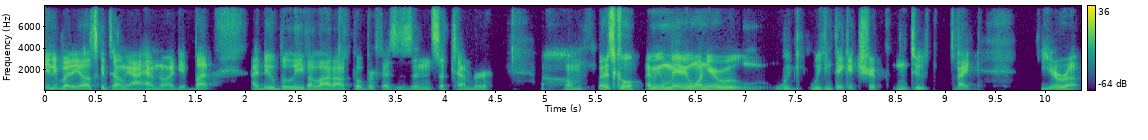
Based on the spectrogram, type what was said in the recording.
anybody else can tell me, I have no idea. But I do believe a lot of Oktoberfest is in September. Um, but it's cool. I mean, maybe one year we, we, we can take a trip into like Europe.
